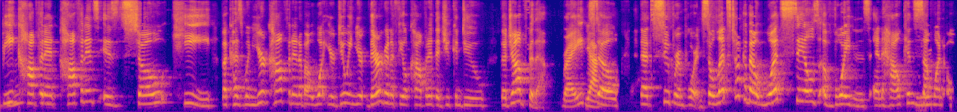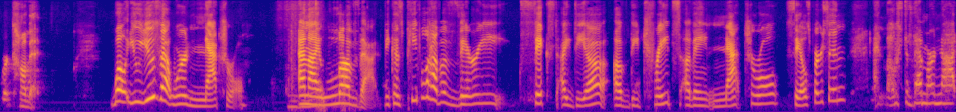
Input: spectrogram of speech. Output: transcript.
be mm-hmm. confident confidence is so key because when you're confident about what you're doing you're they're going to feel confident that you can do the job for them right yeah. so that's super important. So let's talk about what's sales avoidance and how can mm-hmm. someone overcome it? Well, you use that word natural. Mm-hmm. And I mm-hmm. love that because people have a very fixed idea of the traits of a natural salesperson, and most of them are not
